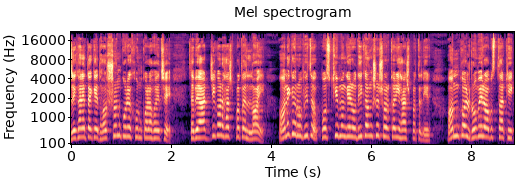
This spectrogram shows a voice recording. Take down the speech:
যেখানে তাকে ধর্ষণ করে খুন করা হয়েছে। তবে আরজিকর হাসপাতাল নয়, অনেকের অভিযোগ পশ্চিমবঙ্গের অধিকাংশ সরকারি হাসপাতালের অনকল রোমের অবস্থা ঠিক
